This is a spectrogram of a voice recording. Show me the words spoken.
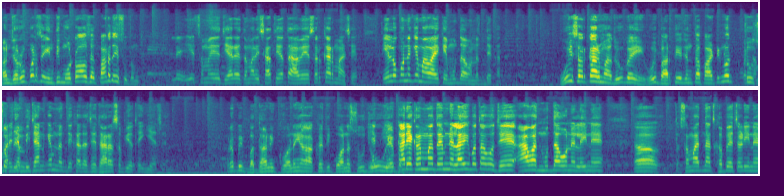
અને જરૂર પડશે એનાથી મોટો આવશે પાડી દઈશું તમને. એટલે એ સમયે જ્યારે તમારી સાથે હતા હવે એ સરકારમાં છે. એ લોકોને કેમ આવા કે મુદ્દાઓ નથી દેખાતા? હું સરકારમાં છું ભાઈ. હું ભારતીય જનતા પાર્ટીનો જ છું સભ્ય. બીજાને કેમ નથી દેખાતા જે ધારાસભ્ય થઈ ગયા છે? અરે ભાઈ બધાની કોને આંખેથી કોને શું જોવું એ કાર્યક્રમમાં તો એમને લાવી બતાવો જે આવા જ મુદ્દાઓને લઈને સમાજના જ ખભે ચડીને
